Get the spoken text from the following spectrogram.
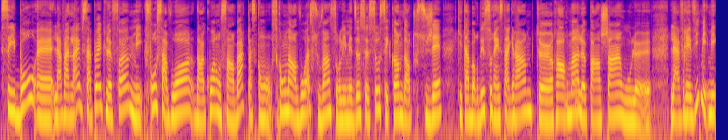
c'est beau, euh, la van life, ça peut être le fun, mais faut savoir dans quoi on s'embarque, parce qu'on ce qu'on en voit souvent sur les médias sociaux, c'est comme dans tout sujet qui est abordé sur Instagram, as rarement le penchant ou le la vraie vie. Mais, mais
